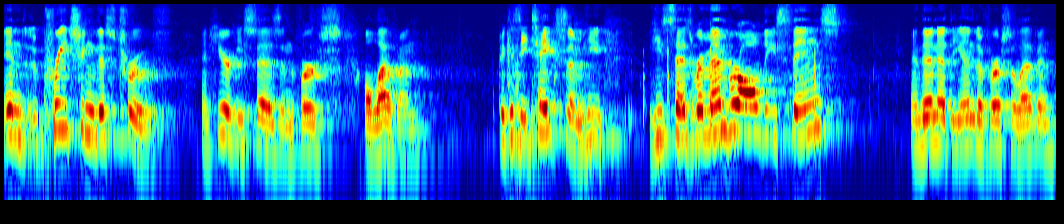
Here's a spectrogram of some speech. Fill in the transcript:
in preaching this truth. And here he says in verse 11, because he takes them, he, he says, Remember all these things. And then at the end of verse 11,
